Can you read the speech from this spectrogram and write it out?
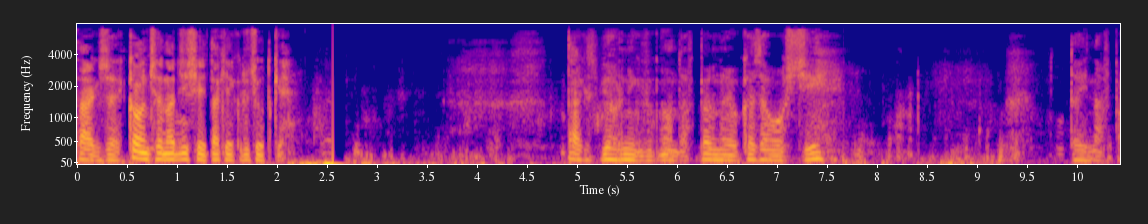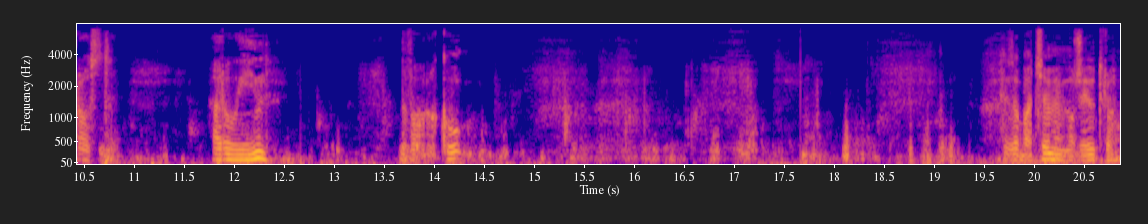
także kończę na dzisiaj takie króciutkie. Tak zbiornik wygląda w pełnej okazałości. Tutaj na wprost ruin dworku. Zobaczymy, może jutro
